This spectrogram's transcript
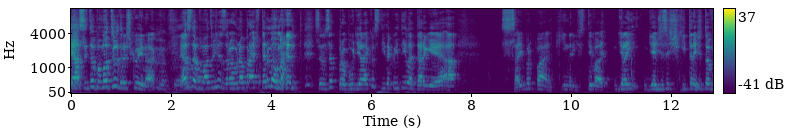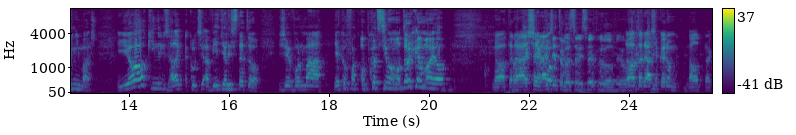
já si to pamatuju trošku jinak. Já si to pamatuju, že zrovna právě v ten moment jsem se probudil jako z té takový té letargie a Cyberpunk, Keanu Reeves, ty vole, udělej, udělej, že jsi chytrý, že to vnímáš. Jo, Keanu Reeves, hele, a kluci, a věděli jste to, že on má jako fakt obchod s těma motorkama, jo? No a No, teda jsem jako... rád, že tohle se vysvětlilo. Ty No a tady až jako jenom, no tak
